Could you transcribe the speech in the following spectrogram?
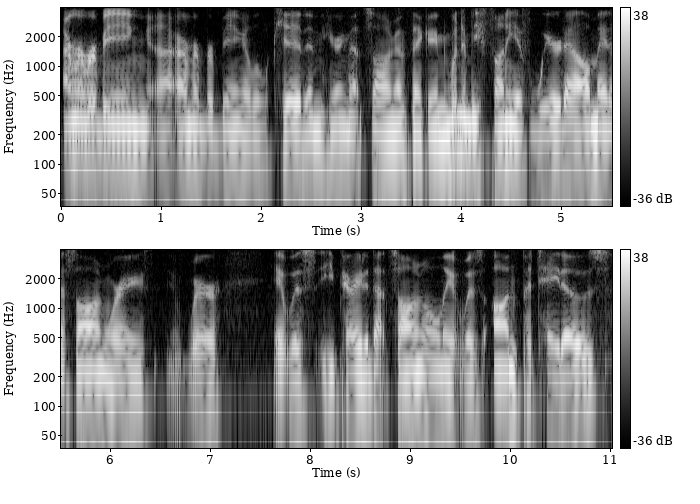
I remember being, uh, I remember being a little kid and hearing that song and thinking, wouldn't it be funny if Weird Al made a song where he's, where it was he parodied that song only it was on potatoes.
